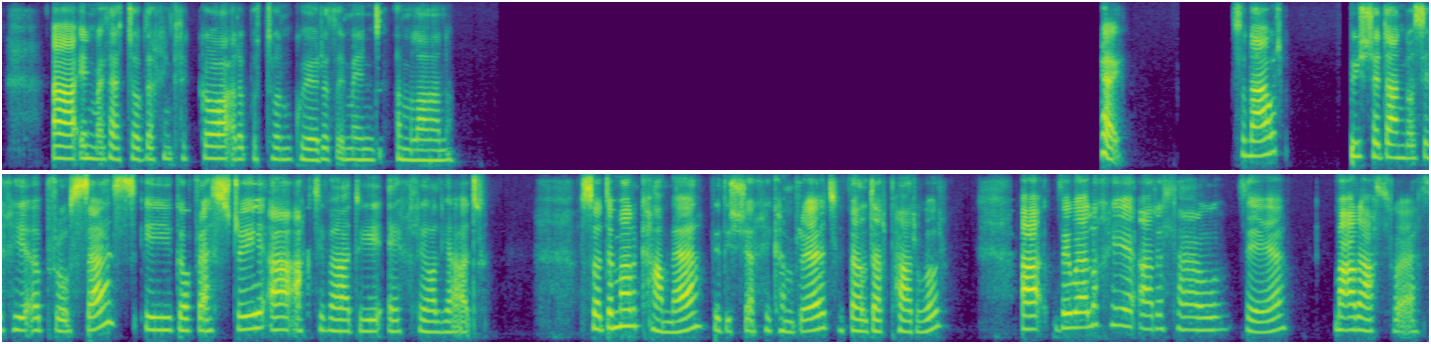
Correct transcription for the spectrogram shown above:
A unwaith eto, byddwch chi'n clico ar y bwtwn gwyrdd i mynd ymlaen. Okay. So nawr, dwi eisiau dangos i chi y broses i gofrestru a actifadu eich lleoliad. So dyma'r camau fydd eisiau chi cymryd fel darparwr. A fe welwch chi ar y llaw dde mae'r allwedd.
